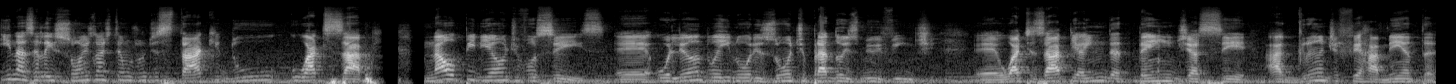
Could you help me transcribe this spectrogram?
E nas eleições nós temos um destaque do WhatsApp. Na opinião de vocês, é, olhando aí no horizonte para 2020, é, o WhatsApp ainda tende a ser a grande ferramenta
